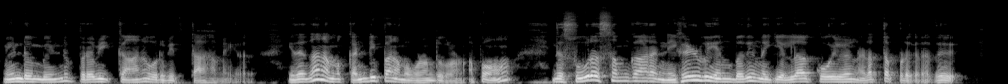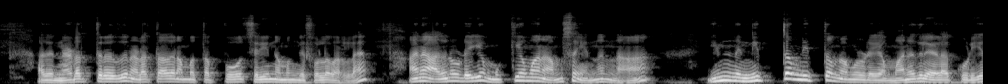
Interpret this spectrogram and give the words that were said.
மீண்டும் மீண்டும் பிறவிக்கான ஒரு வித்தாக அமைகிறது. இதை தான் நம்ம கண்டிப்பாக நம்ம உணர்ந்து கொள்ளணும். அப்போது இந்த சூரசம்கார நிகழ்வு என்பது இன்றைக்கி எல்லா கோயில்களும் நடத்தப்படுகிறது. அது நடத்துறது நடத்தாத நம்ம தப்போ சரி நம்ம இங்கே சொல்ல வரல. ஆனால் அதனுடைய முக்கியமான அம்சம் என்னென்னா இந்த நித்தம் நித்தம் நம்மளுடைய மனதில் எழக்கூடிய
